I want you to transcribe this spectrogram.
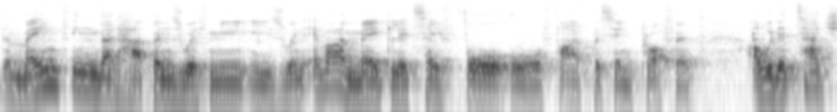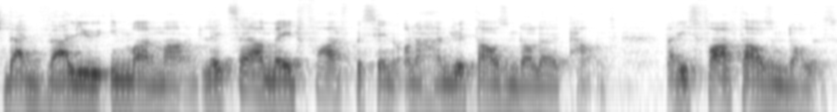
the main thing that happens with me is whenever I make, let's say, four or five percent profit, I would attach that value in my mind. Let's say I made five percent on a hundred thousand dollar account. That is five thousand dollars.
